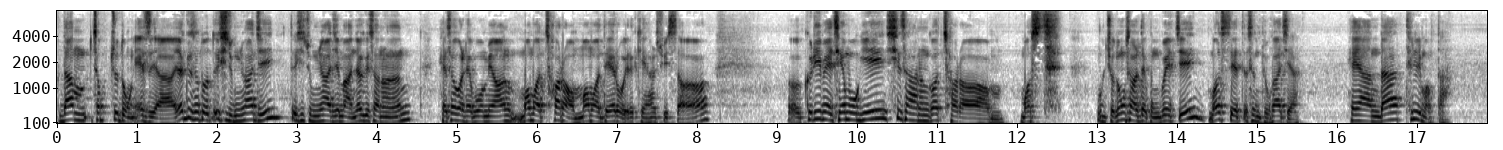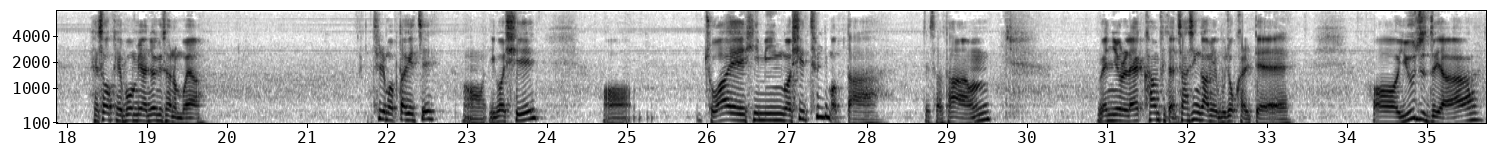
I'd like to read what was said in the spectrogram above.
그 다음 접주동 as야. 여기서도 뜻이 중요하지? 뜻이 중요하지만 여기서는 해석을 해보면 뭐뭐처럼 뭐뭐대로 이렇게 할 수 있어. 어, 그림의 제목이 시사하는 것처럼 must. 우리 조동사 할 때 공부했지? must의 뜻은 두 가지야. 해야 한다 틀림없다. 해석해보면 여기서는 뭐야? 틀림없다겠지? 어, 이것이 어, 조화의 힘인 것이 틀림없다. 그래서 다음 when you lack confidence 자신감이 부족할 때 어, used야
